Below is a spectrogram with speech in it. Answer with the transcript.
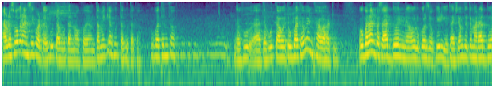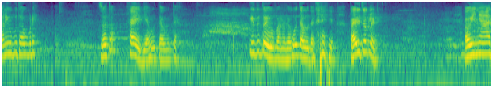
આપણે છોકરાને શીખવાડતા હોય, હુતા હુતા ન ખવાય એમ. તમે ક્યાં હુતા હુતા ખાવ? ઊભા થઈને ખાવ. આ તો હુતા હોય તો ઊભા થવાય ને ખાવા હાટું. ઊભા થાય ને પછી હાથ ધોઈને ઓલું કરજો કીડ્યું થાય છે. આમ તો તમારે હાથ ધોવાની ઊભું થવું પડે. જો તો, ખાઈ ગયા હુતા હુતા. કીધું તોય ઊભા ન થાય હુતા હુતા ખાઈ ગયા. ભાઈ ચોકલેટ? હવે અહીંયા આ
